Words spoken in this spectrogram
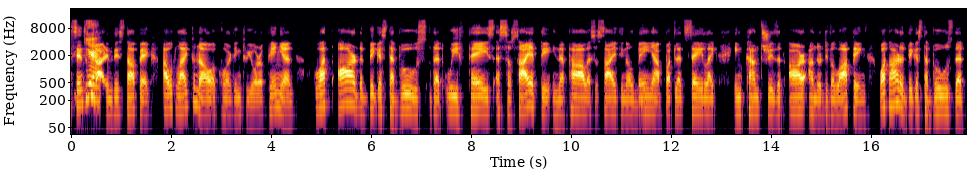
since we are in this topic, I would like to know, according to your opinion, what are the biggest taboos that we face as society in Nepal, as society in Albania, but let's say like in countries that are underdeveloping, what are the biggest taboos that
